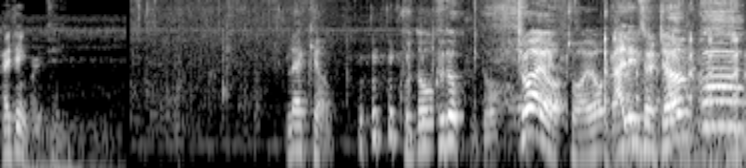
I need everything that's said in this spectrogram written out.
파이팅! 파이팅. 블랙형 구독 구독 구독 좋아요 좋아요 알림 설정 꾹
